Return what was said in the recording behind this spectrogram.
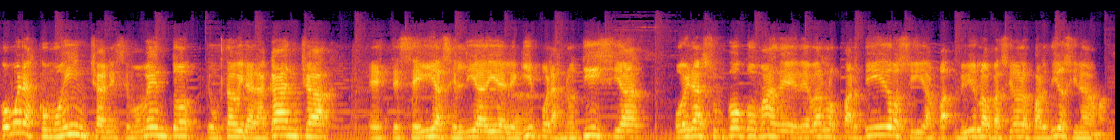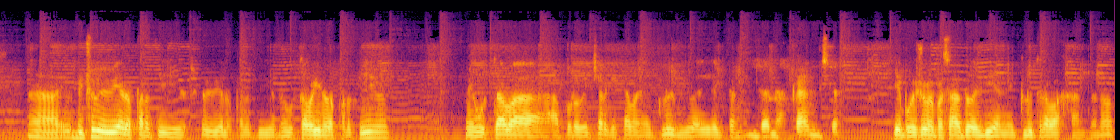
¿Cómo eras como hincha en ese momento? ¿Te gustaba ir a la cancha? Este, ¿Seguías el día a día del equipo, las noticias? ¿O eras un poco más de, ver los partidos y vivirlo apasionado los partidos y nada más? Ah, yo vivía los partidos, yo vivía los partidos. Me gustaba ir a los partidos, me gustaba aprovechar que estaba en el club y me iba directamente a las canchas, porque yo me pasaba todo el día en el club trabajando, ¿no?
